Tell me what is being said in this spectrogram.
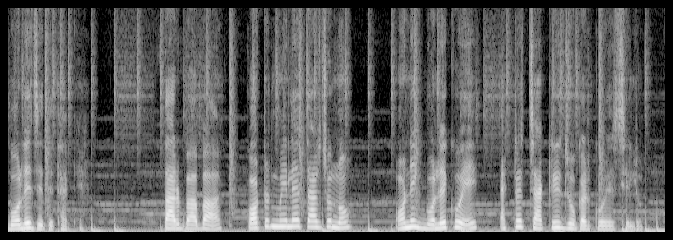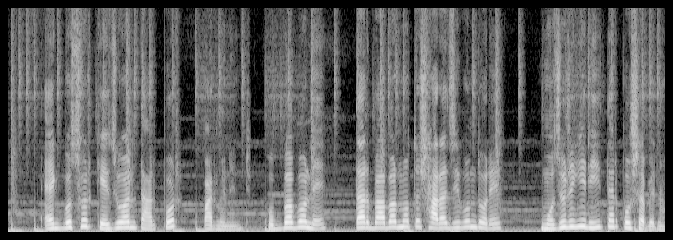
বলে যেতে থাকে। তার বাবা কটন মিলে তার জন্য অনেক বলে কয়ে একটা চাকরি জোগাড় করেছিল। এক বছর ক্যাজুয়াল তারপর পার্মানেন্ট। হুব্বা বলে, তার বাবার মতো সারা জীবন ধরে মজুরিগিরি তার পোষাবে না।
